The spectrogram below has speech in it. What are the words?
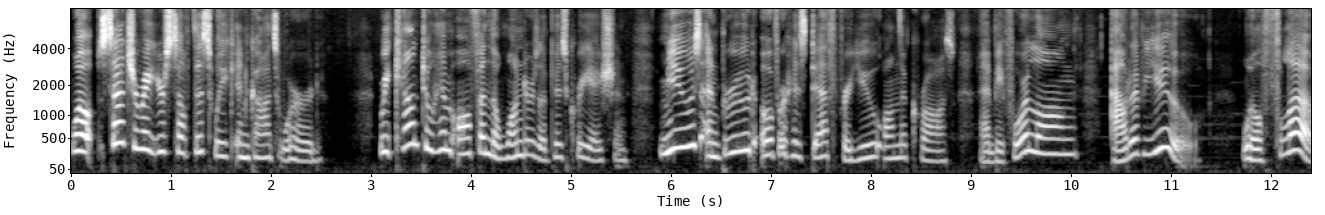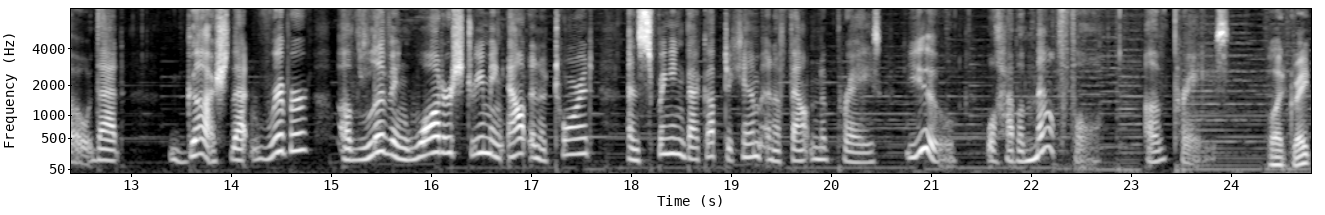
Well, saturate yourself this week in God's Word. Recount to Him often the wonders of His creation. Muse and brood over His death for you on the cross. And before long, out of you will flow that gush, that river of living water streaming out in a torrent and springing back up to Him in a fountain of praise. You will have a mouthful of praise. What great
